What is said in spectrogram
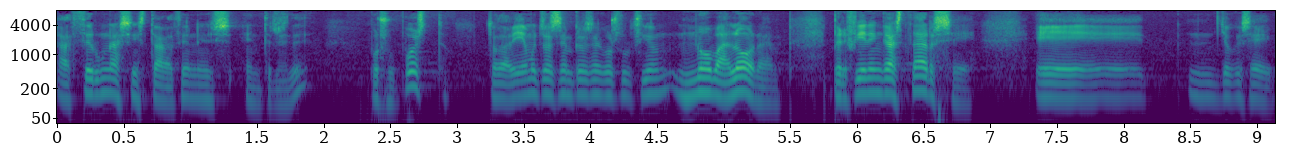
hacer unas instalaciones en 3D. Por supuesto. Todavía muchas empresas de construcción no valoran. Prefieren gastarse eh, yo qué sé,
